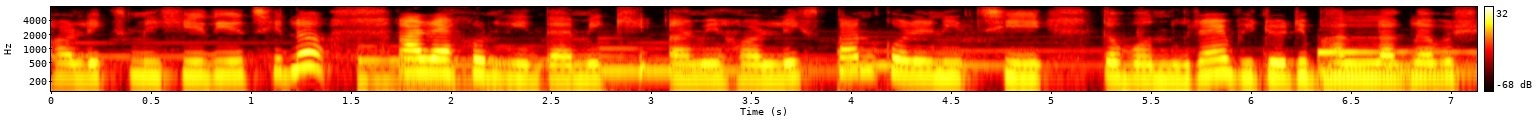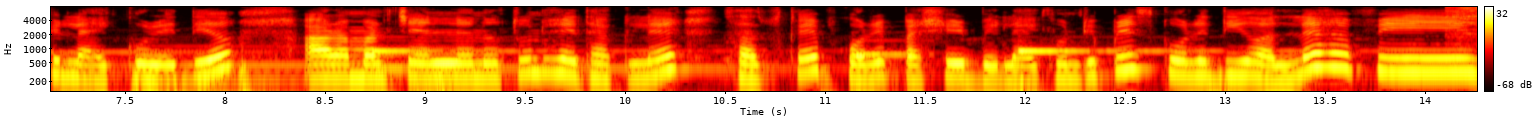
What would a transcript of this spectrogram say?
হরলিক্স মিশিয়ে দিয়েছিল। আর এখন কিন্তু আমি আমি হরলিক্স পান করে নিচ্ছি। তো বন্ধুরা, ভিডিওটি ভালো লাগলে অবশ্যই লাইক করে দিও। আর আমার চ্যানেলে নতুন হয়ে থাকলে সাবস্ক্রাইব করে পাশের বেল আইকনটি প্রেস করে দিও। আল্লাহ হাফিজ।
